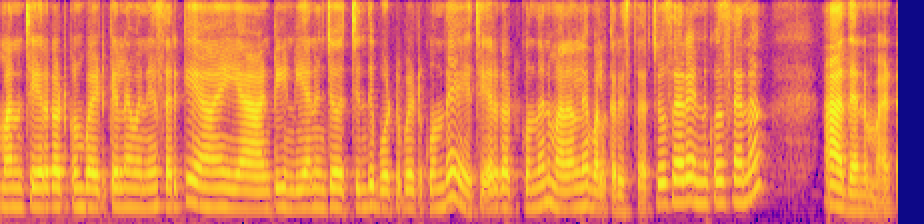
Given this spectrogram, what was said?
మనం చీర కట్టుకుని బయటకు వెళ్ళామనేసరికి ఈ ఆంటీ ఇండియా నుంచి వచ్చింది బొట్టు పెట్టుకుంది చీర కట్టుకుందని మనల్నే పలకరిస్తారు. చూసారా ఎన్నికోసానా అదనమాట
